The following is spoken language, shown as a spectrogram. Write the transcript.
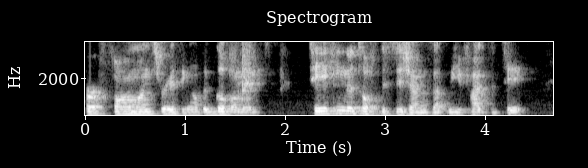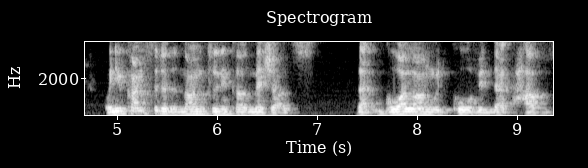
performance rating of the government taking the tough decisions that we've had to take. When you consider the non-clinical measures that go along with COVID that have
